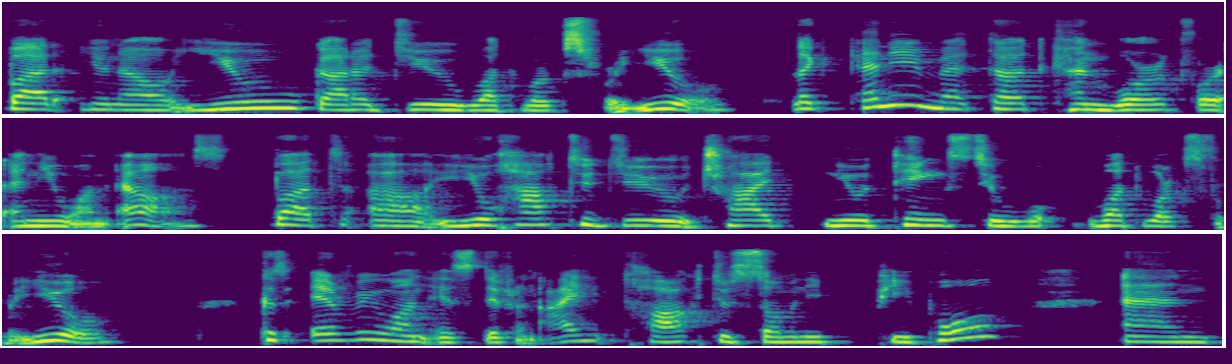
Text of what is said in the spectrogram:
But, you know, you gotta do what works for you. Like any method can work for anyone else, but uh, you have to do, try new things to w- what works for you. Because everyone is different. I talk to so many people and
